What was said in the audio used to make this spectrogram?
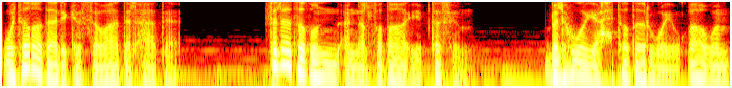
وترى ذلك السواد الهادئ فلا تظن أن الفضاء يبتسم بل هو يحتضر ويقاوم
